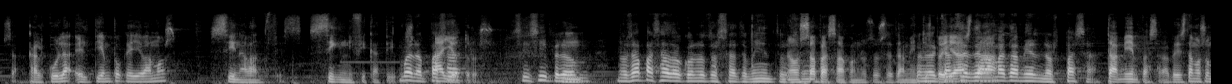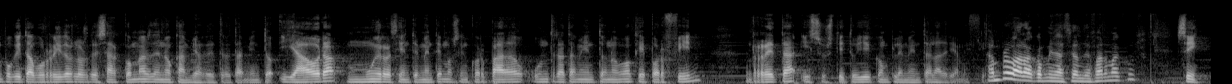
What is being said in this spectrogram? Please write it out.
O sea, calcula el tiempo que llevamos sin avances significativos. Bueno, Hay otros. Sí, sí, pero mm. nos ha pasado con otros tratamientos. Nos ¿eh? ha pasado con otros tratamientos. Con el cáncer de mama también nos pasa. También pasa. Estamos un poquito aburridos los de sarcomas de no cambiar de tratamiento. Y ahora, muy recientemente, hemos incorporado un tratamiento nuevo que por fin reta y sustituye y complementa la adriamicina. ¿Han probado la combinación de fármacos? Sí,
